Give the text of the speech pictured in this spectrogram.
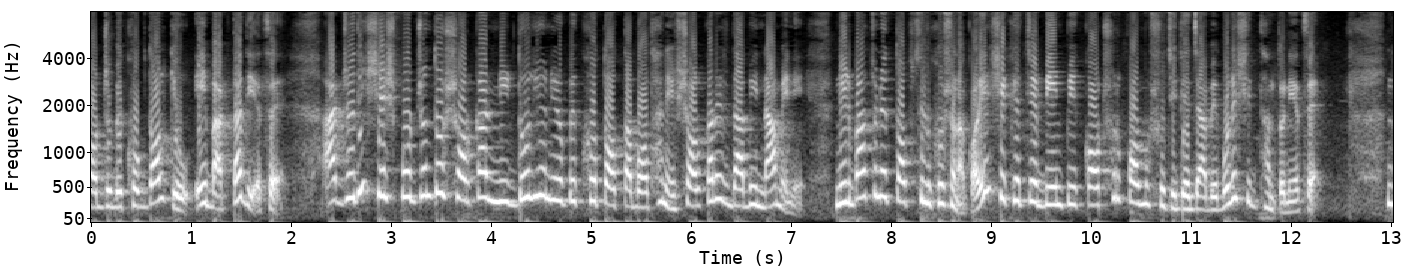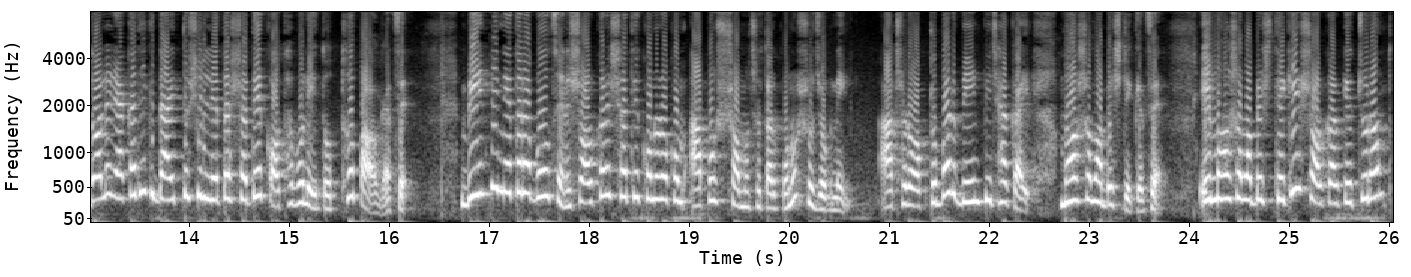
পর্যবেক্ষক দলকেও এই বার্তা দিয়েছে। আর যদি শেষ পর্যন্ত সরকার নির্দলীয় নিরপেক্ষ তত্ত্বাবধানে সরকারের দাবি না মেনে নির্বাচনের তফসিল ঘোষণা করে, সেক্ষেত্রে বিএনপি কঠোর কর্মসূচিতে যাবে বলে সিদ্ধান্ত নিয়েছে। দলের একাধিক দায়িত্বশীল নেতার সাথে কথা বলে এই তথ্য পাওয়া গেছে। বিএনপি নেতারা বলছেন, সরকারের সাথে কোনো রকম আপোষ সমঝোতার কোনো সুযোগ নেই। আঠারো অক্টোবর বিএনপি ঢাকায় মহাসমাবেশ ডেকেছে। এই মহাসমাবেশ থেকে সরকারকে চূড়ান্ত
